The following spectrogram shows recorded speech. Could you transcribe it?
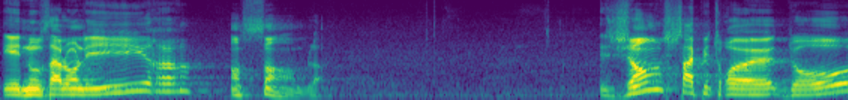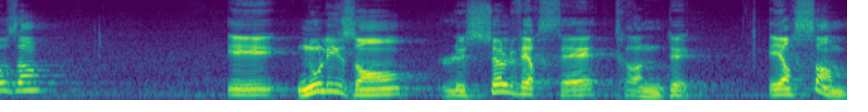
Et nous allons lire ensemble. Jean chapitre 12 et nous lisons le seul verset 32. Et ensemble,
